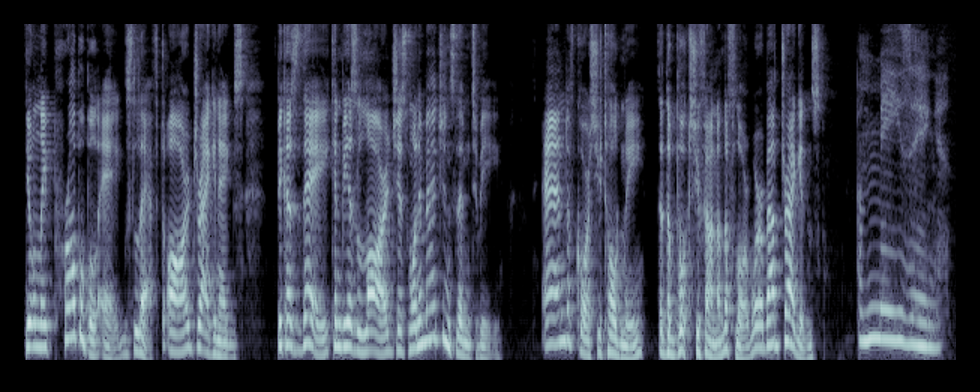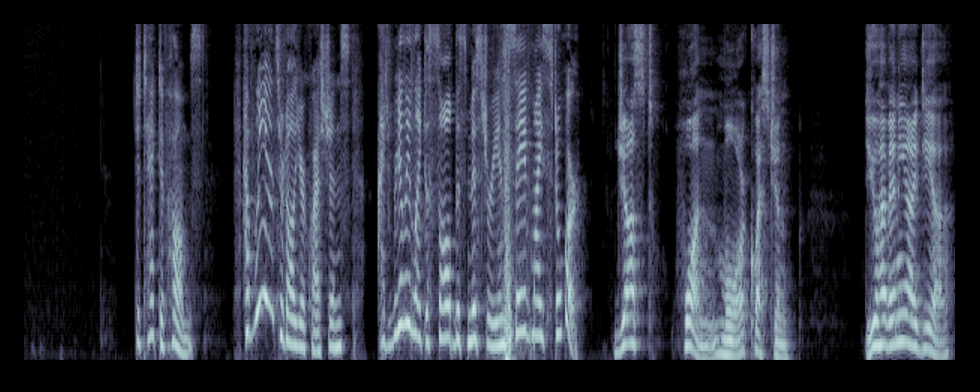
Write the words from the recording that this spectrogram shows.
the only probable eggs left are dragon eggs, because they can be as large as one imagines them to be. And, of course, you told me that the books you found on the floor were about dragons. Amazing. Detective Holmes, have we answered all your questions? I'd really like to solve this mystery and save my store. Just one more question. Do you have any idea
